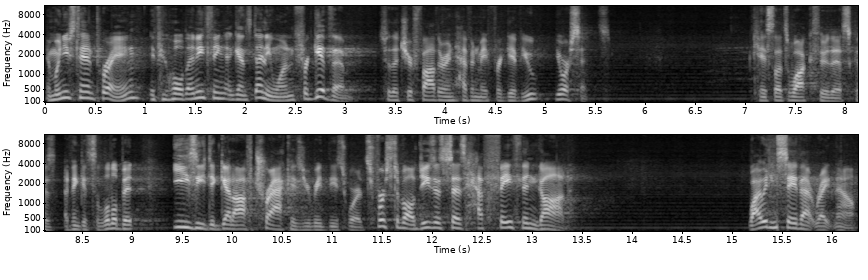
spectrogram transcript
And when you stand praying, if you hold anything against anyone, forgive them, so that your Father in heaven may forgive you your sins. Okay, so let's walk through this because I think it's a little bit easy to get off track as you read these words. First of all, Jesus says, Have faith in God. Why would he say that right now?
